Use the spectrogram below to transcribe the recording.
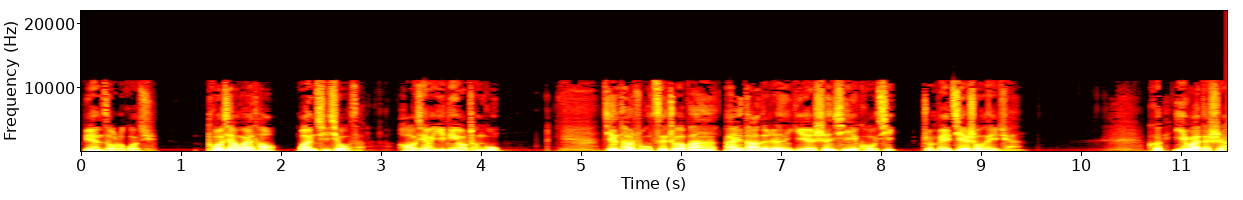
便走了过去，脱下外套，挽起袖子，好像一定要成功。见他如此这般，挨打的人也深吸一口气，准备接受那一拳。可意外的是，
